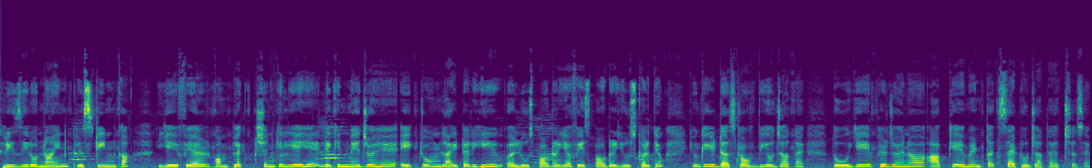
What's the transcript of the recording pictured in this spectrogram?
थ्री ज़ीरो नाइन क्रिस्टीन का। ये फेयर कॉम्प्लेक्शन के लिए है, लेकिन मैं जो है एक टोन लाइटर ही लूज़ पाउडर या फेस पाउडर यूज़ करती हूँ, क्योंकि ये डस्ट ऑफ़ भी हो जाता है। तो ये फिर जो है ना, आपके इवेंट तक सेट हो जाता है अच्छे से।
